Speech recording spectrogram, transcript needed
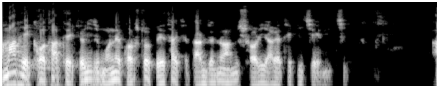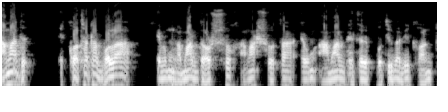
আমার এই কথাতে কেউ যদি মনে কষ্ট পেয়ে থাকে, তার জন্য আমি সরি আগে থেকেই চেয়ে নিচ্ছি। আমার কথাটা বলা এবং আমার দর্শক, আমার শ্রোতা এবং আমার ভেতরে প্রতিবাদী কণ্ঠ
